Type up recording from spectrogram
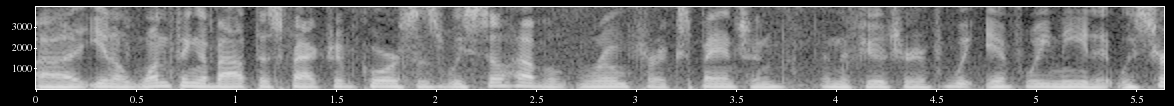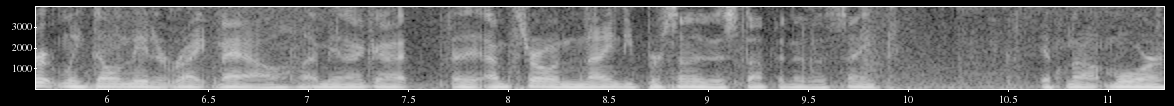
uh, you know, one thing about this factory, of course, is we still have room for expansion in the future if we if we need it. We certainly don't need it right now. I mean, I got I'm throwing 90% of this stuff into the sink, if not more.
